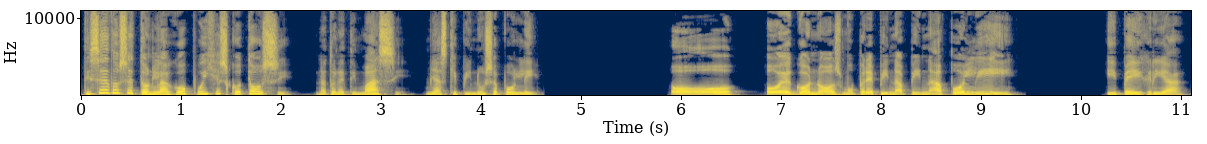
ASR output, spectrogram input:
Της έδωσε τον λαγό που είχε σκοτώσει, να τον ετοιμάσει, μιας και πεινούσε πολύ. «Ω, ο εγγονός μου πρέπει να πεινά πολύ», είπε η γριά.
